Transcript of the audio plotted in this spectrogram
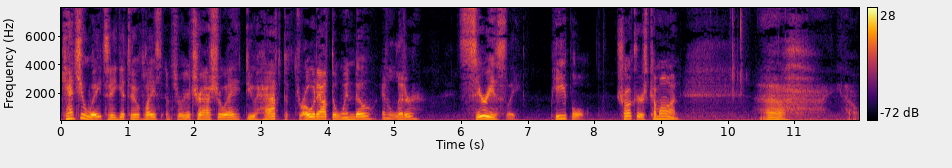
can't you wait till you get to a place and throw your trash away? Do you have to throw it out the window and litter? Seriously. People, truckers, come on. Uh, you know,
